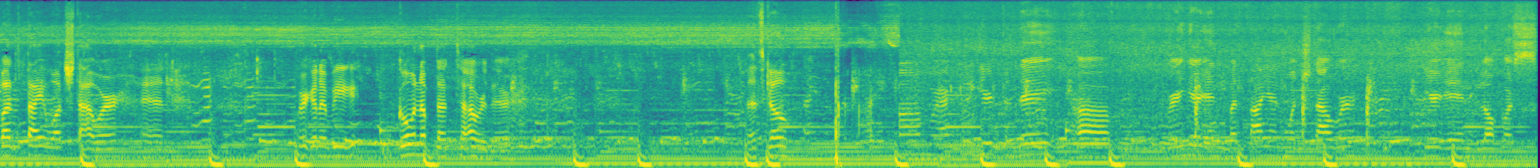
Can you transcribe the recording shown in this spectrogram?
Bantay Watchtower and we're gonna be going up that tower there. Let's go. Um, we're actually here today. Um, we're here in Bantayan Watchtower here in Ilocos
